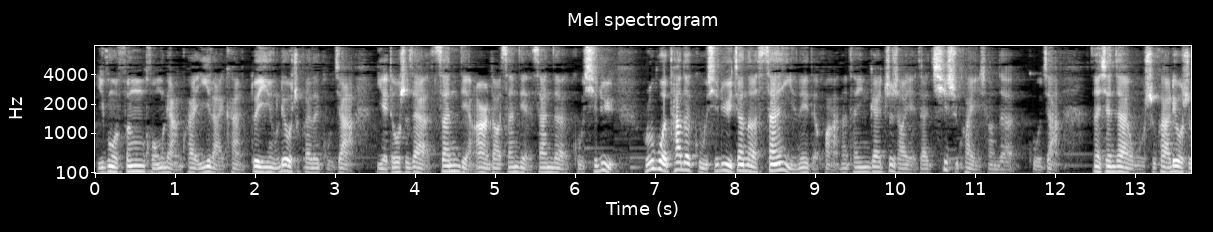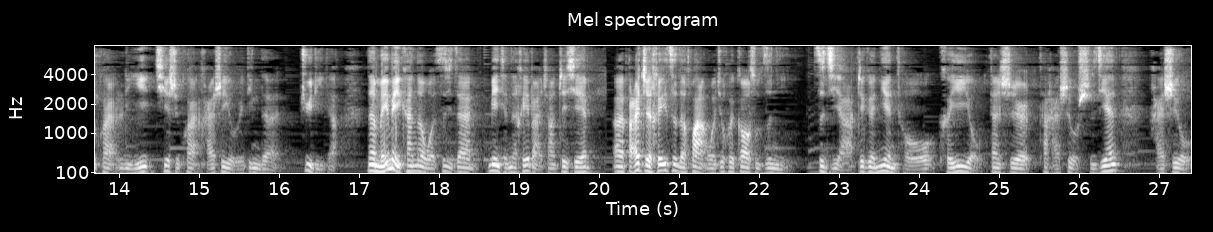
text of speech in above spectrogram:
一共分红两块一来看，对应六十块的股价，也都是在三点二到三点三的股息率。如果它的股息率降到三以内的话，那它应该至少也在七十块以上的股价。那现在五十块、六十块离七十块还是有一定的距离的。那每每看到我自己在面前的黑板上这些呃白纸黑字的话，我就会告诉自己自己啊，这个念头可以有，但是它还是有时间。还是有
